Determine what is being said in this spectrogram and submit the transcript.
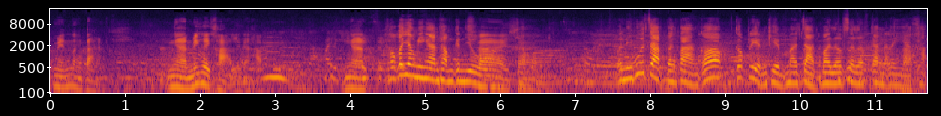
กรณ์ต่างๆ งานไม่เคยขาดเลยนะครับอืมหมายถึงานเขาก็ยังมีงานทำกันอยู่ ใช่ใช่วันนี้ผู้จัดต่างๆ ก็ก็เปลี่ยนเข็มมาจัดบอยเลิฟเซ v ฟกันอะไรอย่างเงี้ยค่ะ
